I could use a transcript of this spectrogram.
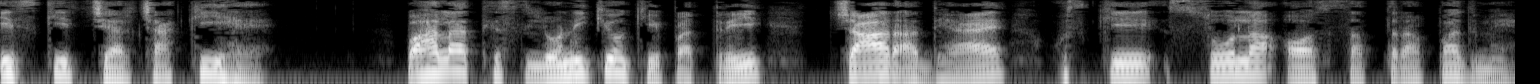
इसकी चर्चा की है। पहला थिसलोनिकियों की पत्री, चार अध्याय, उसके सोलह और सत्रह पद में,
